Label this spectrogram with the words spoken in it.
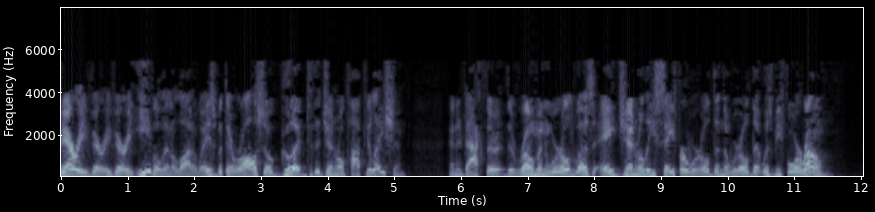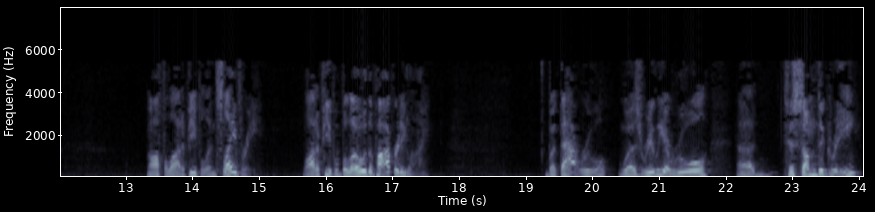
very, very, very evil in a lot of ways, but they were also good to the general population. And in fact, the, the Roman world was a generally safer world than the world that was before Rome. An awful lot of people in slavery. A lot of people below the poverty line. But that rule was really a rule uh, to some degree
